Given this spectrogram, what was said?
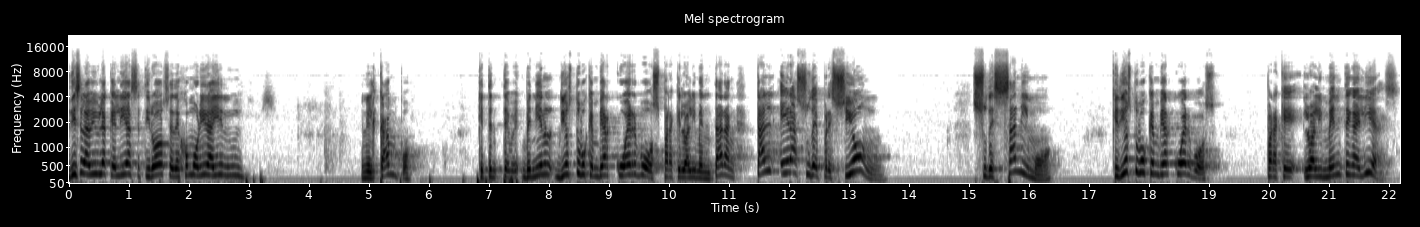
dice la Biblia que Elías se tiró, se dejó morir ahí en, el campo. Que vinieron, Dios tuvo que enviar cuervos para que lo alimentaran. Tal era su depresión, su desánimo, que Dios tuvo que enviar cuervos para que lo alimenten a Elías.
